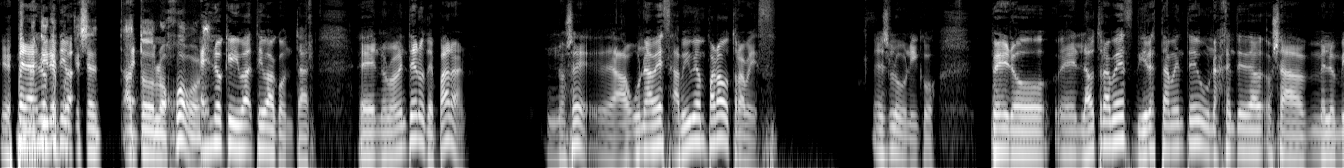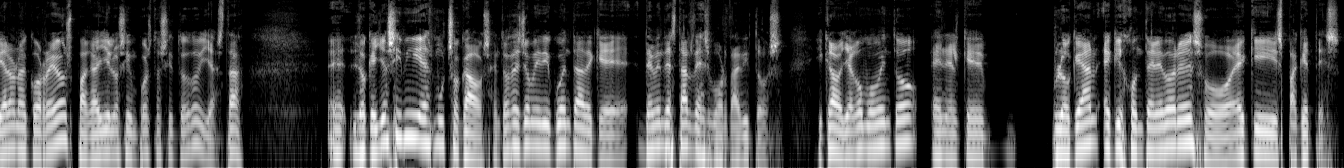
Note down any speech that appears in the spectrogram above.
espera, no es lo que te iba, a todos los juegos. es lo que iba- te iba a contar. Eh, normalmente no te paran. No sé, eh, alguna vez, a mí me han parado otra vez. Es lo único. Pero eh, la otra vez directamente un agente de, o sea, me lo enviaron a correos, pagué allí los impuestos y todo y ya está. Eh, lo que yo sí vi es mucho caos. Entonces yo me di cuenta de que deben de estar desbordaditos. Y claro, llega un momento en el que bloquean X contenedores o X paquetes.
